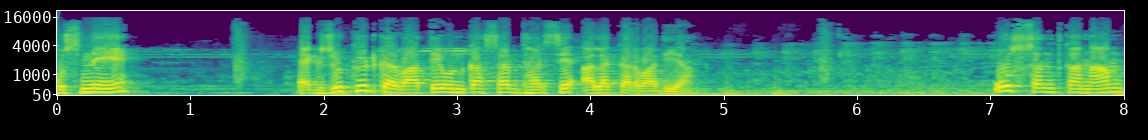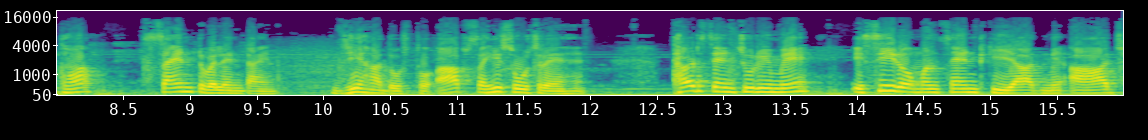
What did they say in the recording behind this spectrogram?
उसने एग्जीक्यूट करवाते उनका सर धड़ से अलग करवा दिया। उस संत का नाम था सेंट वैलेंटाइन। जी हाँ दोस्तों, आप सही सोच रहे हैं। थर्ड सेंचुरी में इसी रोमन सेंट की याद में आज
